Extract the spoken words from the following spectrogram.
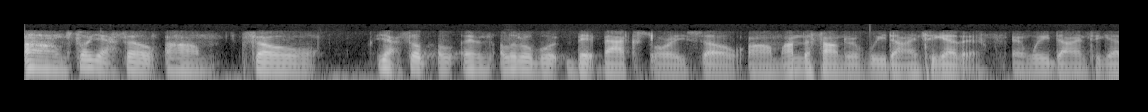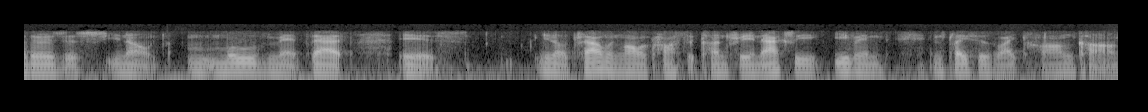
Um. So yeah. So um. So yeah, so a, a little bit, bit backstory. So um, I'm the founder of We Dine Together, and We Dine Together is this you know movement that is you know traveling all across the country and actually even in places like Hong Kong.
